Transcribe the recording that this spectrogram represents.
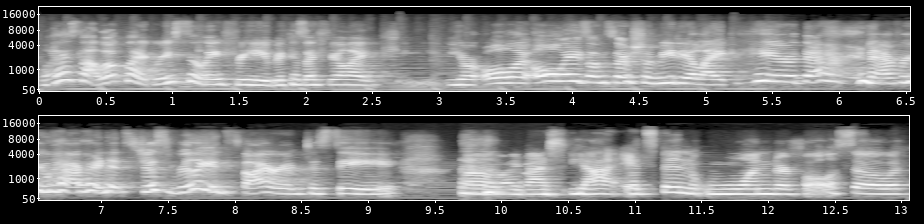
what does that look like recently for you? Because I feel like you're all, always on social media, like here, there, and everywhere. And it's just really inspiring to see. oh my gosh. Yeah, it's been wonderful. So,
